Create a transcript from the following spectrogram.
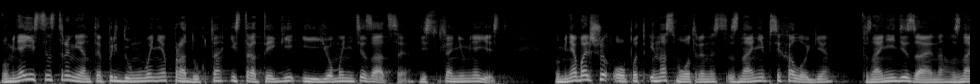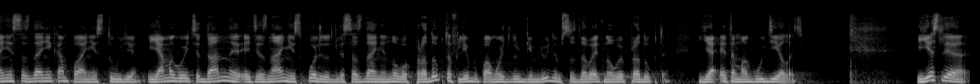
У меня есть инструменты придумывания продукта и стратегии и ее монетизация. Действительно, они у меня есть. У меня большой опыт и насмотренность, знание психологии, в знании дизайна, в знании создания компании, студии. И я могу эти данные, эти знания использовать для создания новых продуктов, либо помочь другим людям создавать новые продукты. Я это могу делать. Если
